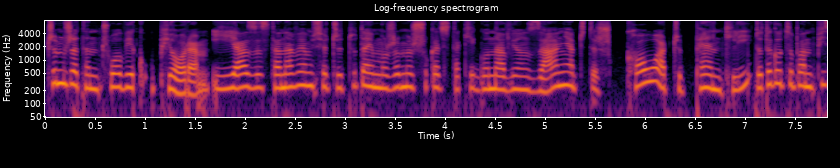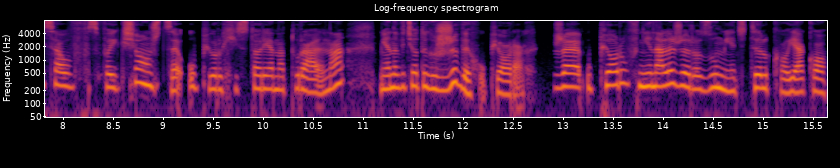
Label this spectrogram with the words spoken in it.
Czymże ten człowiek upiorem? I ja zastanawiam się, czy tutaj możemy szukać takiego nawiązania, czy też koła, czy pętli do tego, co pan pisał w swojej książce Upiór, historia naturalna, mianowicie o tych żywych upiorach że upiorów nie należy rozumieć tylko jako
